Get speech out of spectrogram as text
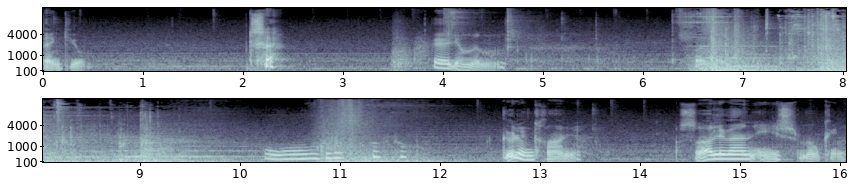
Thank you. Tja. Ja, jamen. Gyllenkranje. Sullivan is smoking.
